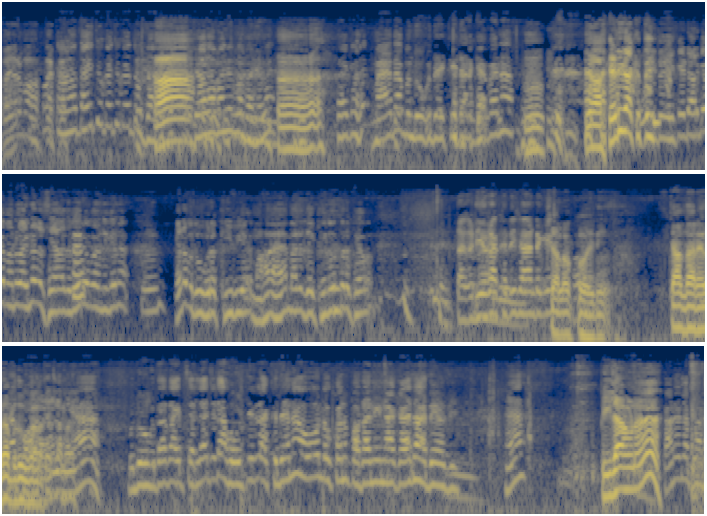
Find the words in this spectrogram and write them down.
ਉਹ ਕਾਲਾ ਤਾਂ ਹੀ ਚੁੱਕੇ ਚੁੱਕੇ ਤੁਰਦਾ ਹਾਂ। ਜ਼ਿਆਦਾ ਵਜਨ ਨਾ। ਲੱਗਦਾ ਹਾਂ। ਮੈਂ ਤਾਂ ਬੰਦੂਕ ਦੇਖ ਕੇ ਡਰ ਗਿਆ ਪਹਿਲਾਂ। ਹੂੰ। ਯਾ ਕਿਹੜੀ ਰੱਖਤੀ? ਦੇਖ ਕੇ ਡਰ ਗਿਆ ਮੈਨੂੰ ਇਹਨਾਂ ਦੱਸਿਆ ਸਵੇਰੇ ਪਤਾ ਨਹੀਂ ਕਹਿੰਦਾ। ਕਹਿੰਦਾ ਬੰਦੂਕ ਰੱਖੀ ਵੀ ਹੈ ਮਹਾ ਹੈ ਮੈਂ ਤਾਂ ਦੇਖੀ ਨਹੀਂ ਉੱਧਰ ਰੱਖਿਆ ਵਾ। ਤਗੜੀ ਰੱਖਦੀ ਛਾਂਟ ਕੇ। ਚਲੋ ਕੋਈ ਨਹੀਂ ਚੱਲਦਾ ਰਹਿੰਦਾ ਬਦੂਗਾ ਚੱਲੀਆਂ। ਬੰਦੂਕ ਦਾ ਤਾਂ ਚੱਲਿਆ ਜਿਹੜਾ ਹੋਰ ਚੀਜ਼ ਰੱਖਦੇ ਨਾ ਉਹ ਲੋਕਾਂ ਨੂੰ ਪਤਾ ਨਹੀਂ ਨਾ ਕਹਿ ਸਕਦੇ ਆ ਅਸੀਂ। ਹੈ? ਪੀਲਾ ਹੁਣ। ਕਾਹਦੇ ਲੈ ਫੜ?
